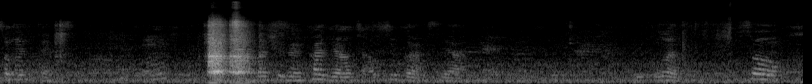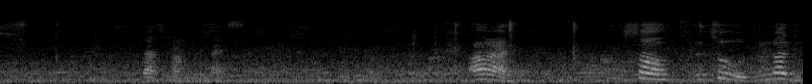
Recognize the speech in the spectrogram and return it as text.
So many things. Hmm? But she's in cardiac, I'll still go and see her. Well, so that's family. Alright. So the tools, you know the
